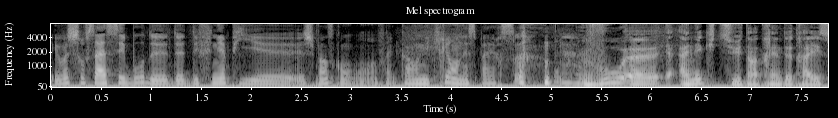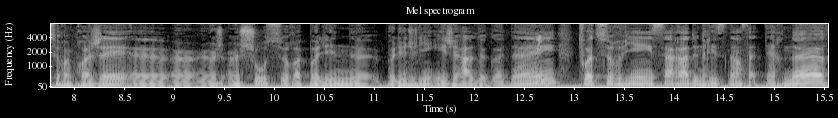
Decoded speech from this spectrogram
Et moi, je trouve ça assez beau de, de définir. Puis, euh, je pense qu'on, enfin, quand on écrit, on espère ça. Vous, euh, Annick, tu es en train de travailler sur un projet, euh, un, un- show sur euh, Pauline, Pauline Julien et Gérald de Godin. Oui. Toi, tu reviens, Sarah, d'une résidence à Terre-Neuve.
